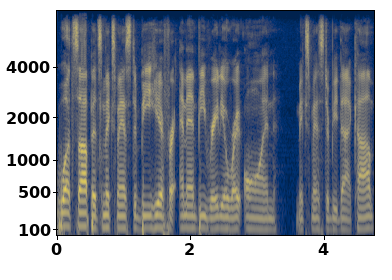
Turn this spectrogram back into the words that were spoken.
What's up? It's Mixmaster B here for MMB Radio right on mixmasterb.com.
